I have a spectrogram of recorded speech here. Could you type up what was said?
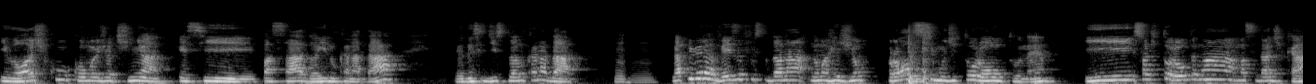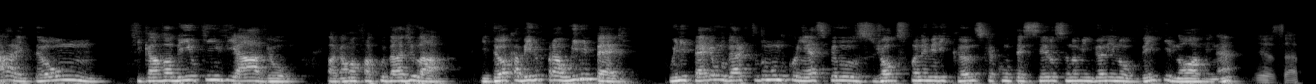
E lógico, como eu já tinha esse passado aí no Canadá, eu decidi estudar no Canadá. Uhum. Na primeira vez eu fui estudar na, numa região próximo de Toronto, né? E só que Toronto é uma, uma cidade cara, então ficava meio que inviável pagar uma faculdade lá. Então eu acabei indo para Winnipeg. Winnipeg é um lugar que todo mundo conhece pelos Jogos Pan-Americanos que aconteceram, se eu não me engano, em 99, né? Exato.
